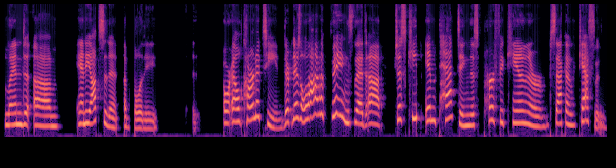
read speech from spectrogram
lend um, antioxidant ability or L-carnitine. There, there's a lot of things that uh, just keep impacting this perfect can or sack of cat food.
